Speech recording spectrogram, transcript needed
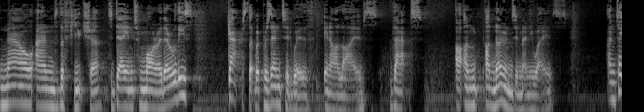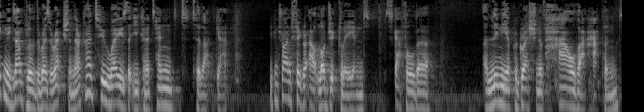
now and the future, today and tomorrow. There are all these gaps that we're presented with in our lives that are un- unknowns in many ways. And taking the example of the resurrection, there are kind of two ways that you can attend to that gap. You can try and figure it out logically and scaffold a, a linear progression of how that happened.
